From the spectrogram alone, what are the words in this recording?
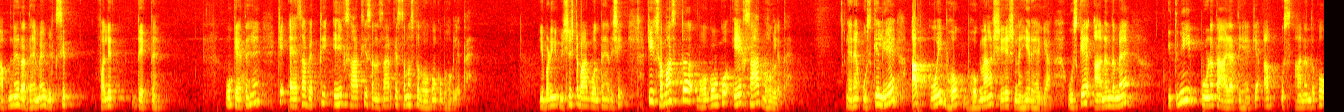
अपने हृदय में विकसित, फलित देखते हैं, वो कहते हैं कि ऐसा व्यक्ति एक साथ ही संसार के समस्त भोगों को भोग लेता है। ये बड़ी विशिष्ट बात बोलते हैं ऋषि, कि समस्त भोगों को एक साथ भोग लेता है। यानी उसके लिए अब कोई भोग भोगना शेष नहीं रह गया। उसके आनंद में इतनी पूर्णता आ जाती है कि अब उस आनंद को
